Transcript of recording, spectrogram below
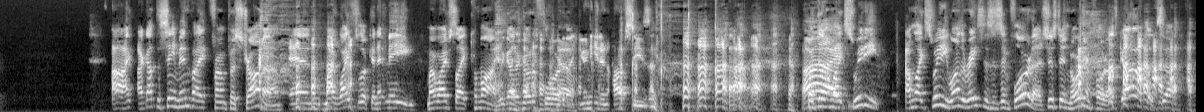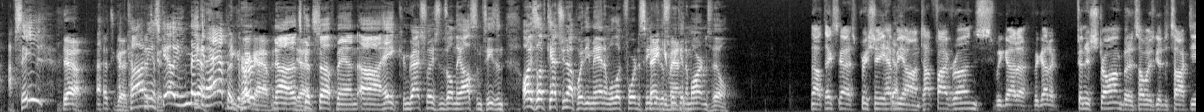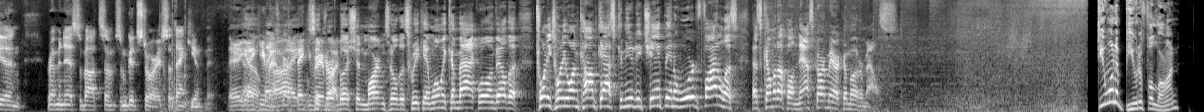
I, I got the same invite from Pastrana, and my wife's looking at me. My wife's like, "Come on, we got to go to Florida. You need an off season." Uh, but then I'm like, "Sweetie, I'm like, sweetie, one of the races is in Florida. It's just in northern Florida. Let's go. Uh, See? Yeah, that's good. Economy that's of scale. You can make yeah, it happen. You can Kurt. make it happen. No, that's yeah. good stuff, man. Uh, hey, congratulations on the awesome season. Always love catching up with you, man, and we'll look forward to seeing Thank you this you, weekend in Martinsville. No, thanks, guys. Appreciate you having Yeah. me on. Top five runs. We gotta we gotta finish strong, but it's always good to talk to you and reminisce about some some good stories. So thank you. There you go. Thank you, man. All right. Thank you See very Kurt much. Busch in Martinsville this weekend. When we come back, we'll unveil the 2021 Comcast Community Champion Award finalists. That's coming up on NASCAR America MotorMouths. Do you want a beautiful lawn?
